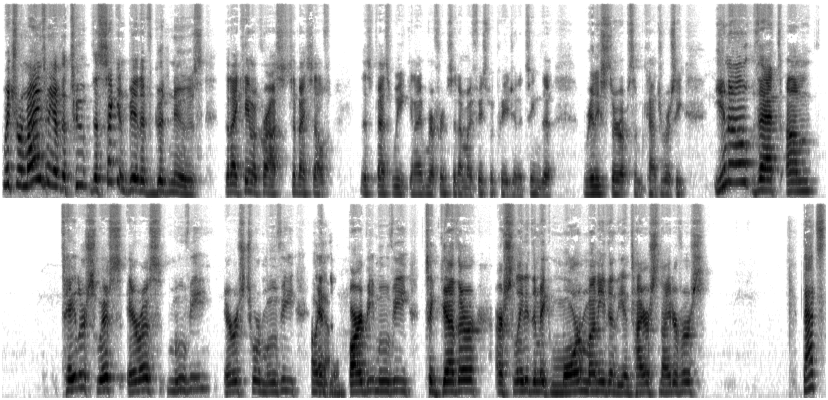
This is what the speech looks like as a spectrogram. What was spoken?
which reminds me of the two, the second bit of good news that I came across to myself this past week, and I referenced it on my Facebook page, and it seemed to really stir up some controversy. You know that um, Taylor Swift's Eras movie, Eras Tour movie, oh, and yeah. the Barbie movie together are slated to make more money than the entire Snyderverse. That's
